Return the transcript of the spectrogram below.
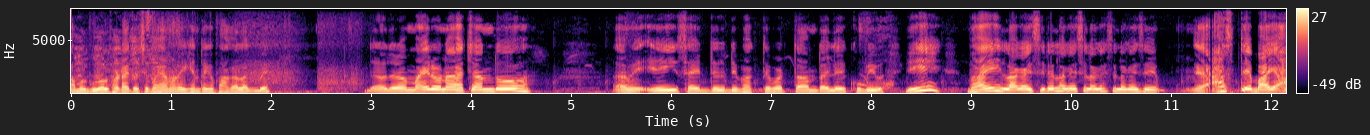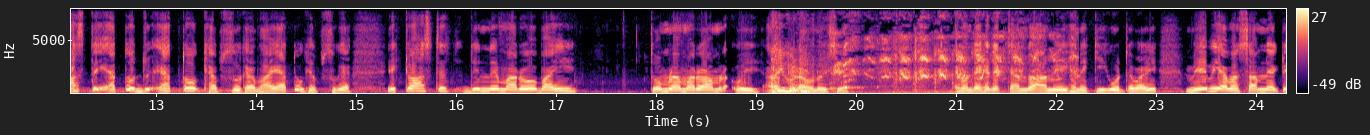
আমার গুগল ফাটাইতেছে, ভাই, আমার এখান থেকে ভাগা লাগবে। দাঁড়া দাঁড়া মাইরো না, চান্দু। আমি এই সাইডটা যদি ভাগতে পারতাম, তাইলে খুবই ই, ভাই, লাগাইছি রে, লাগাইছি লাগাইছি লাগাইছি। আস্তে, ভাই, আস্তে, এত এত খেপসুখা ভাই, এত খেপসুখা একটু আস্তে দিন রে মারো, ভাই। তোমরা মারো আমরা ওই আরেকটা ডাউন হয়েছে। এখন দেখা যাক চান্দু আমি এখানে কি করতে পারি? মেবি আমার সামনে একটা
